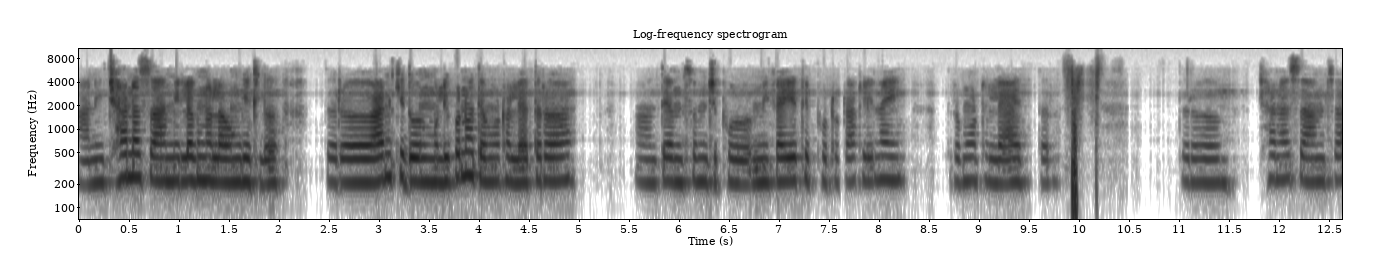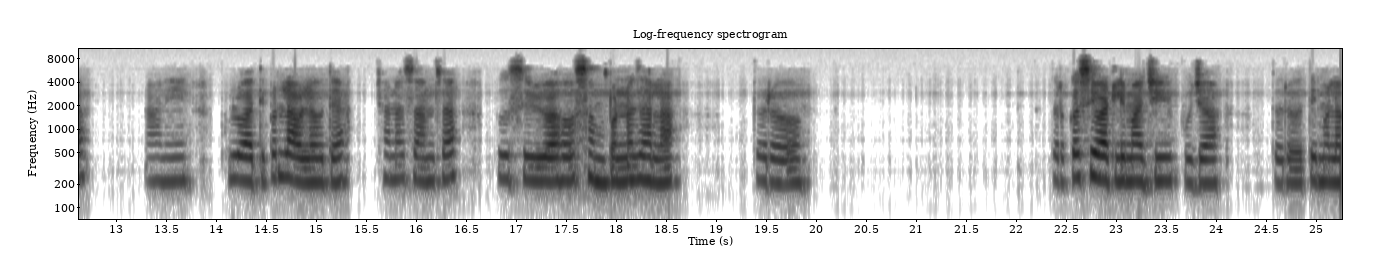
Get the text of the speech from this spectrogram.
आणि छान असं आम्ही लग्न लावून घेतलं. तर आणखी दोन मुली पण होत्या मोठ्याल्या. तर त्यांचं म्हणजे फो मी काही येथे फोटो टाकले नाही. तर मोठ्याल्या आहेत तर. तर छान असा आमचा. आणि फुलवाती पण लावल्या होत्या. छान असा आमचा तुळशी विवाह संपन्न झाला. तर तर कशी वाटली माझी पूजा? तर ते मला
